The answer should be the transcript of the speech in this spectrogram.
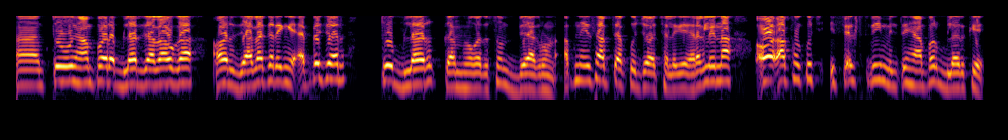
तो यहाँ पर ब्लर ज़्यादा होगा, और ज़्यादा करेंगे एपेचर तो ब्लर कम होगा दोस्तों बैकग्राउंड अपने हिसाब से आपको जो अच्छा लगे, रख लेना। और आपको कुछ इफेक्ट्स भी मिलते हैं यहाँ पर ब्लर के।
